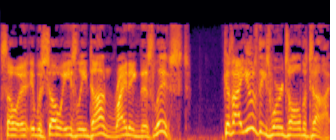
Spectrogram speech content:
so it was so easily done writing this list. Because I use these words all the time.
